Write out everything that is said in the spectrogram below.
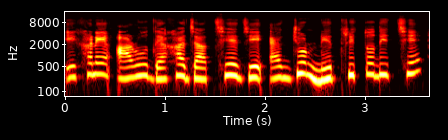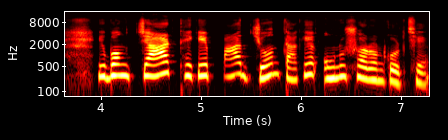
এখানে আরও দেখা যাচ্ছে যে একজন নেতৃত্ব দিচ্ছে এবং চার থেকে পাঁচজন তাকে অনুসরণ করছে।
